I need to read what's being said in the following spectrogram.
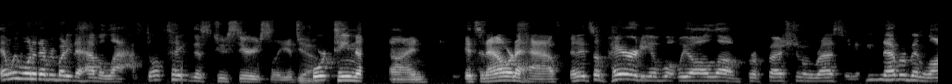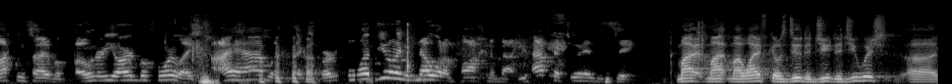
and we wanted everybody to have a laugh. Don't take this too seriously. It's Yeah. fourteen ninety nine. It's an hour and a half, and it's a parody of what we all love: professional wrestling. If you've never been locked inside of a boner yard before, like I have, like Tex Ferguson was, you don't even know what I'm talking about. You have to tune in to see. My, my my wife goes, dude, did you did you wish uh,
